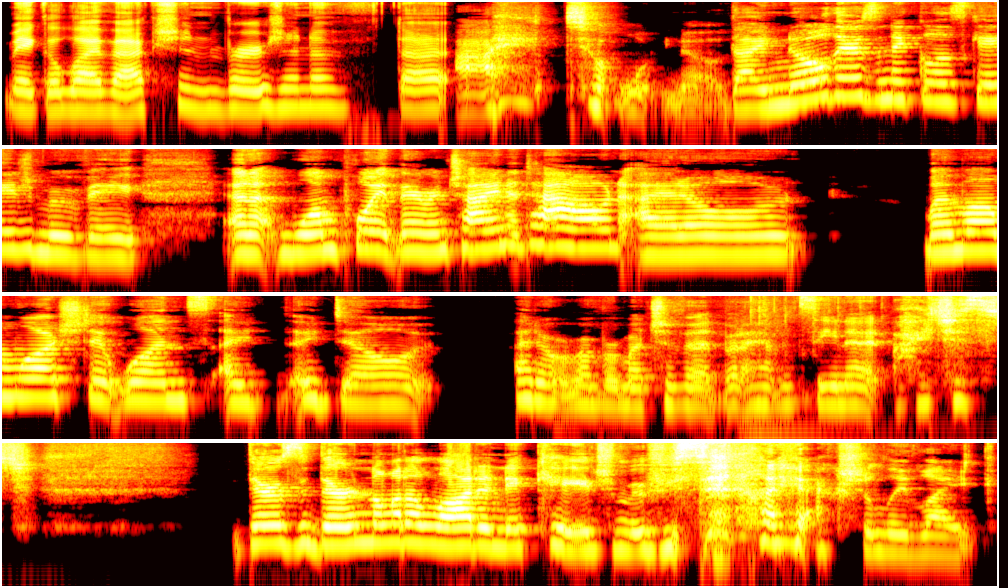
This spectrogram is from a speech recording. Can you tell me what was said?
make a live action version of that? I don't know. I know there's a Nicolas Cage movie, and at one point they're in Chinatown. I don't. My mom watched it once. I I don't. I don't remember much of it, but I haven't seen it. I just there's there are not a lot of Nick Cage movies that I actually like.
